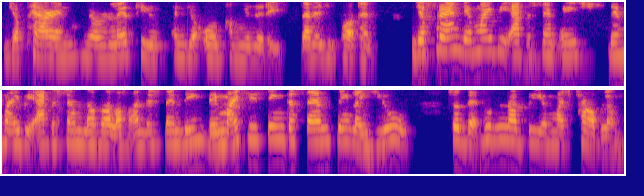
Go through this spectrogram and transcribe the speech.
Your parent your relative and your own community. That is important. Your friend they might be at the same age. They might be at the same level of understanding. They might see things the same thing like you. So that would not be a much problem.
